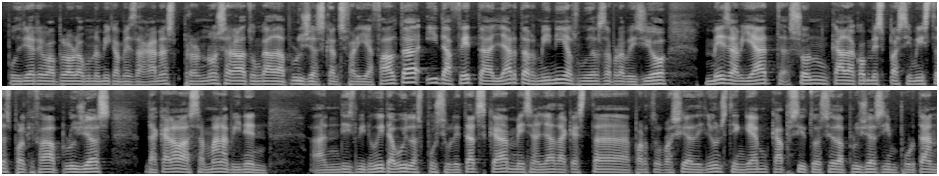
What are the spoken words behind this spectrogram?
podria arribar a ploure una mica més de ganes, però no serà la tongada de pluges que ens faria falta. I de fet a llarg termini els models de previsió més aviat són cada cop més pessimistes pel que fa a pluges de cara a la setmana vinent han disminuït avui les possibilitats que, més enllà d'aquesta pertorbació de dilluns, tinguem cap situació de pluges important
